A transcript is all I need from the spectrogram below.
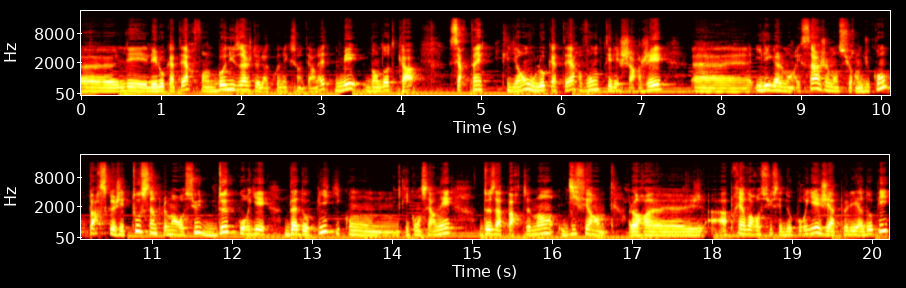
euh, les, locataires font un bon usage de la connexion Internet, mais dans d'autres cas, certains clients ou locataires vont télécharger euh, illégalement. Et ça, je m'en suis rendu compte parce que j'ai tout simplement reçu deux courriers d'Adopi qui, concernaient deux appartements différents. Alors, euh, après avoir reçu ces deux courriers, j'ai appelé Adopi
